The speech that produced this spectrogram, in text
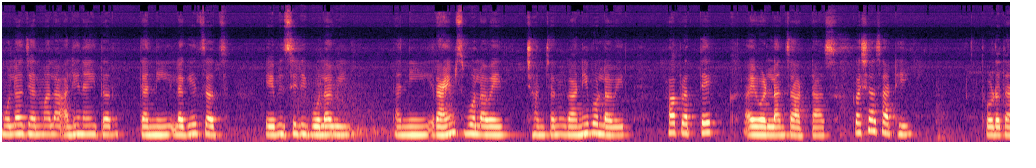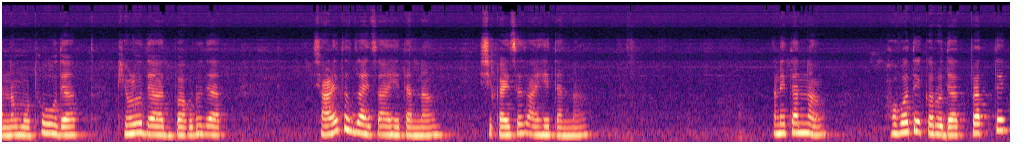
मुलं जन्माला आली नाही तर त्यांनी लगेचच ए बी सी डी बोलावी. त्यांनी राईम्स बोलावेत छान छान गाणी बोलावीत. हा प्रत्येक आईवडिलांचा अट्टास. कशासाठी? थोडं त्यांना मोठं होऊ द्यात खेळू द्यात बागडू द्यात. शाळेतच जायचं आहे त्यांना शिकायचंच आहे त्यांना. आणि त्यांना हवं ते करू द्यात. प्रत्येक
